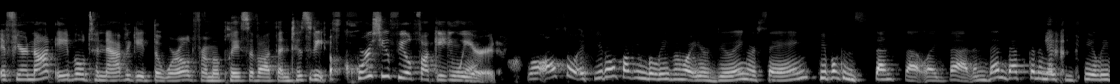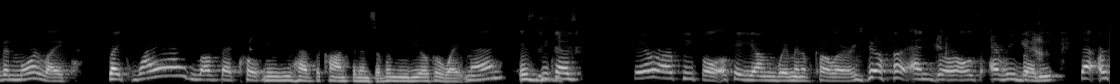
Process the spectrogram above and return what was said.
if you're not able to navigate the world from a place of authenticity, of course you feel fucking weird. Yeah. Well, also, if you don't fucking believe in what you're doing or saying, people can sense that like that. And then that's going to make yeah. you feel even more like, like why I love that quote, me, you have the confidence of a mediocre white man, is mm-hmm. because there are people, okay, young women of color and girls, everybody yeah. that are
